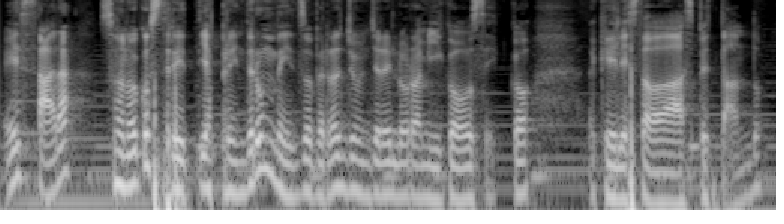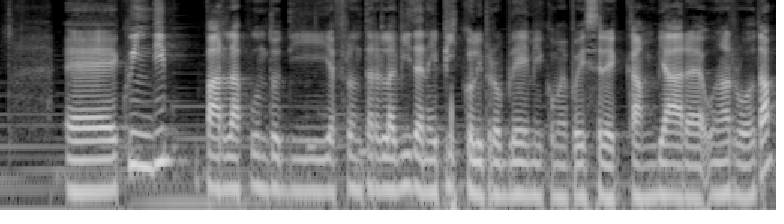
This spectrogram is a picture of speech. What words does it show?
e Sara, sono costretti a prendere un mezzo per raggiungere il loro amico secco che li stava aspettando. Eh, quindi parla appunto di affrontare la vita nei piccoli problemi come può essere cambiare una ruota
